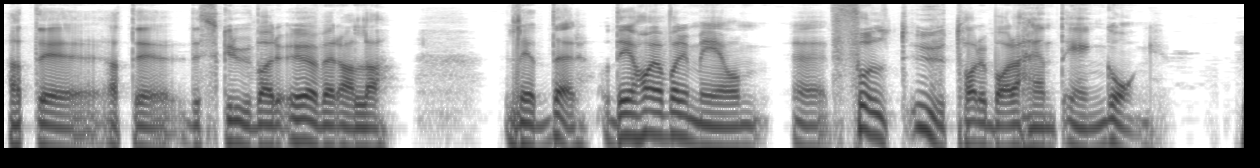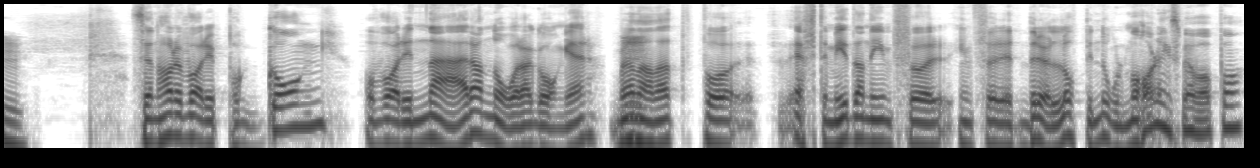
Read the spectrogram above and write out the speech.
att, det, att det, det skruvar över alla ledder. Och det har jag varit med om eh, fullt ut har det bara hänt en gång. Mm. Sen har det varit på gång och varit nära några gånger. Bland mm. annat på eftermiddagen inför, inför ett bröllop i Nordmaling som jag var på.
